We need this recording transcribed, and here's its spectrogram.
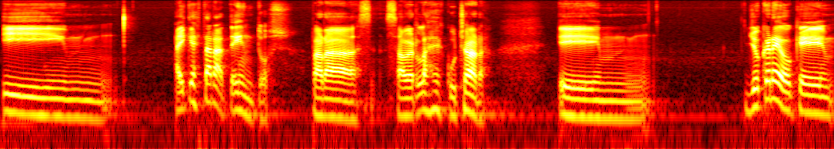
y mm, hay que estar atentos para saberlas escuchar. Eh, yo creo que,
